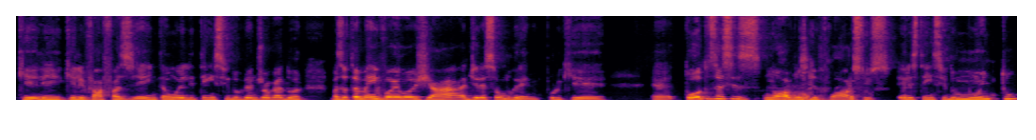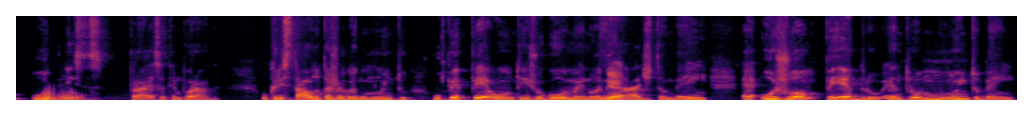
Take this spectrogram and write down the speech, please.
que, ele, que ele vá fazer, então ele tem sido um grande jogador. Mas eu também vou elogiar a direção do Grêmio, porque é, todos esses novos reforços eles têm sido muito úteis para essa temporada. O Cristaldo tá jogando muito. O PP ontem jogou uma enormidade yeah. também. É, o João Pedro entrou muito bem,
